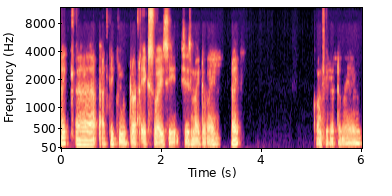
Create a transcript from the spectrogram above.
like uh, atikur.xyz. This is my domain, right? configure domain.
